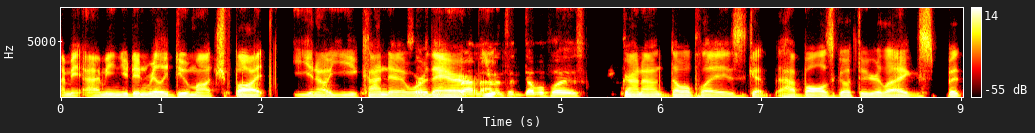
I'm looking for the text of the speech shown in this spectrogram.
I mean, I mean, you didn't really do much, but you know, you kind of So were there. Ground out You into double plays. ground out double plays, get have balls go through your legs. But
